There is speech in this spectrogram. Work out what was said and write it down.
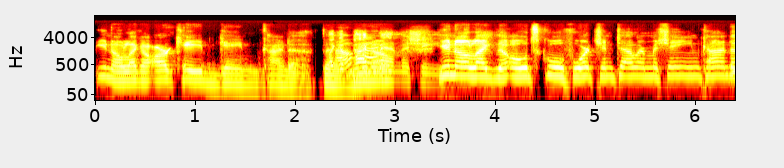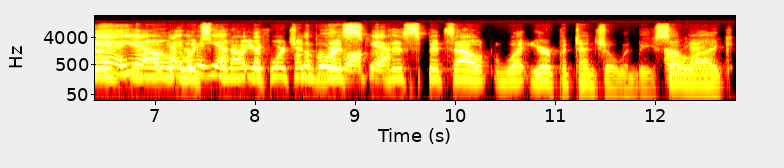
you know like an arcade game kind of thing like a pac-man you know? machine you know like the old school fortune teller machine kind of yeah yeah you know, okay, it would okay, spit yeah. out your the, fortune the boardwalk, this yeah. this spits out what your potential would be so okay. like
